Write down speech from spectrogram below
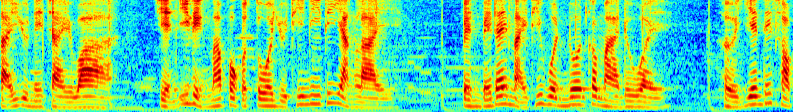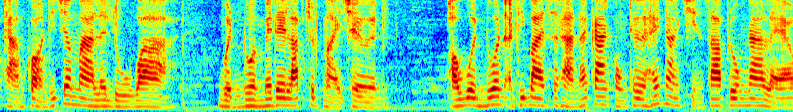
สัยอยู่ในใจว่า เจียนอี้หลิงมาปรากฏตัวอยู่ที่นี่ได้อย่างไร เป็นไปได้ไหมที่วนนวลก็มาด้วย เหอเยี่ยนได้สอบถามก่อนที่จะมาและรู้ว่าวนนวลไม่ได้รับจดหมายเชิญ เพราะวนนวลอธิบายสถานการณ์ของเธอให้นางฉินทราบล่วงหน้าแล้ว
